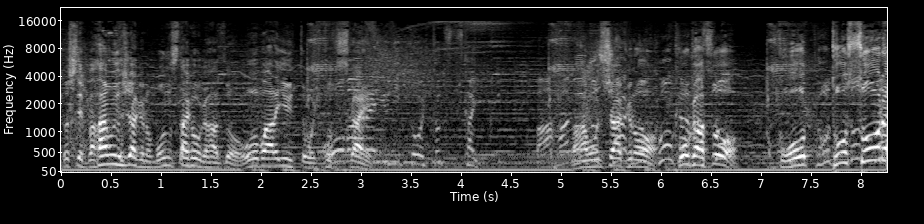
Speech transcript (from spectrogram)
そしてバームトシャークのモンスター効果発動。オーバーレイユニットを1オーつ使い。バーレイユニットを一つ使い。ババームトシャークの効果発動ゴッドソウル。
